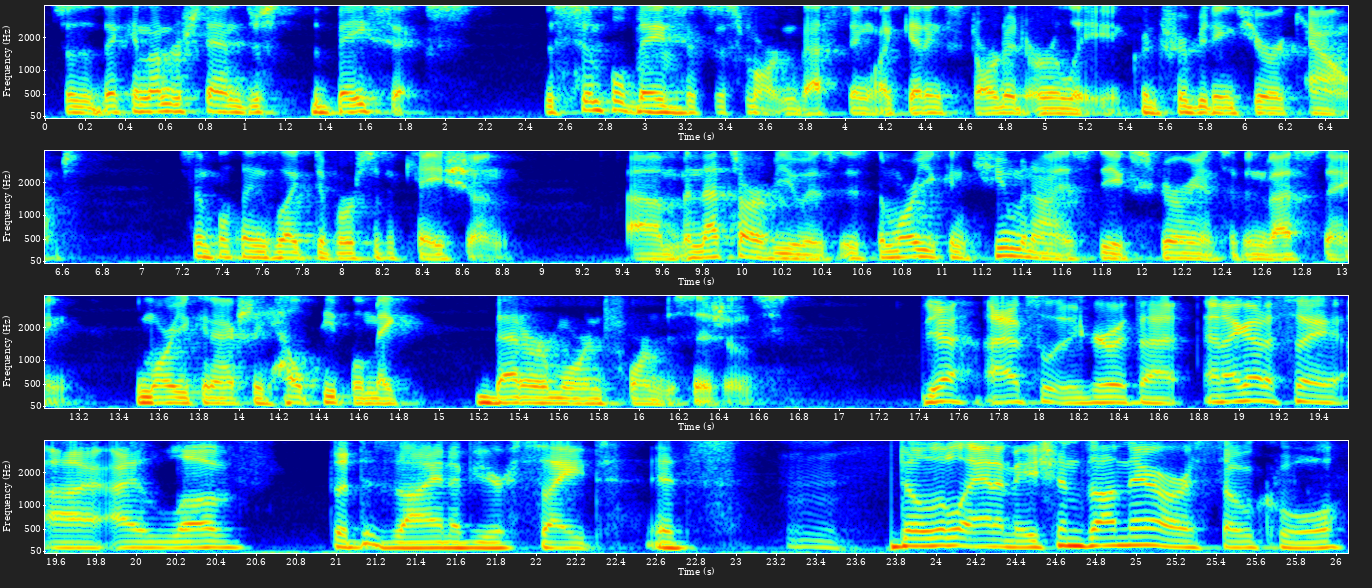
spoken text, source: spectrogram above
so that they can understand just the basics, the simple mm-hmm. basics of smart investing, like getting started early and contributing to your account, simple things like diversification um, and that's our view is, is the more you can humanize the experience of investing, the more you can actually help people make better, more informed decisions. Yeah, I absolutely agree with that. And I got to say, I, I love the design of your site. It's mm. the little animations on there are so cool.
